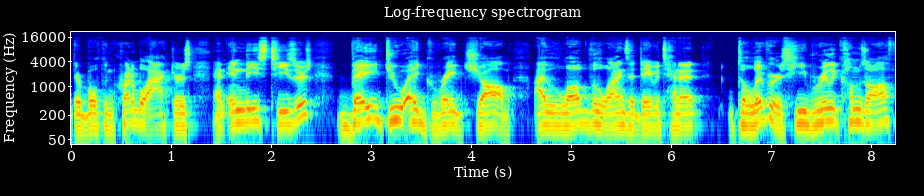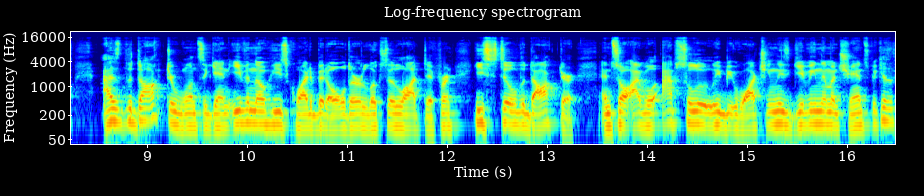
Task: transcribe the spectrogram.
They're both incredible actors. And in these teasers, they do a great job. I love the lines that David Tennant delivers. He really comes off as the doctor once again, even though he's quite a bit older, looks a lot different, he's still the doctor. And so I will absolutely be watching these, giving them a chance because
